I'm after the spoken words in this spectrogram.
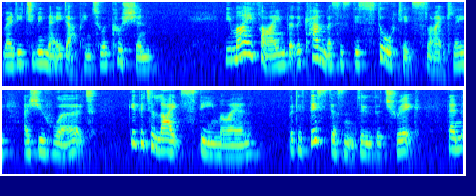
ready to be made up into a cushion. You may find that the canvas has distorted slightly as you've worked. Give it a light steam iron. But if this doesn't do the trick, then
